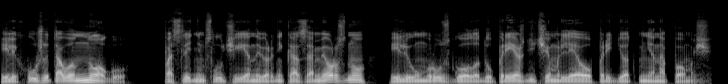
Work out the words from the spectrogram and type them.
или, хуже того, ногу. В последнем случае я наверняка замерзну или умру с голоду, прежде чем Лео придет мне на помощь.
